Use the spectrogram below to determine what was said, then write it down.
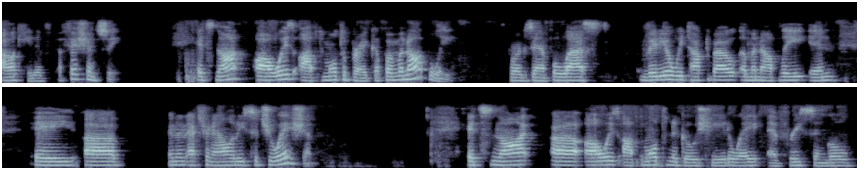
allocative efficiency. It's not always optimal to break up a monopoly. For example, last video we talked about a monopoly in a uh, in an externality situation. It's not uh, always optimal to negotiate away every single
